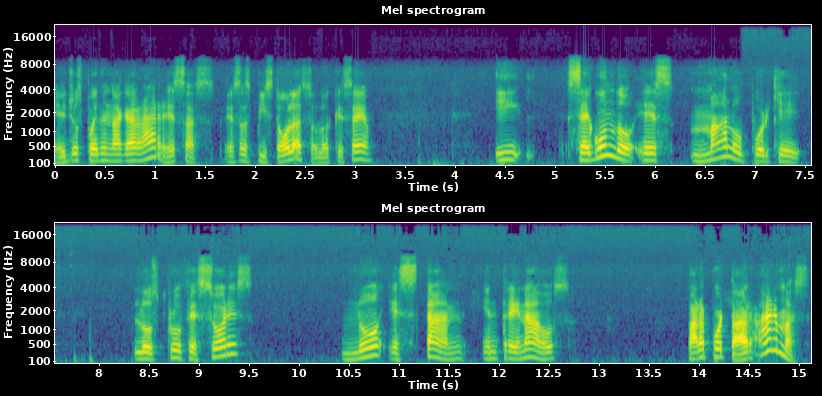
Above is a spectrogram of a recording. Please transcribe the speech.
ellos pueden agarrar esas, esas pistolas o lo que sea. Y segundo, es malo porque los profesores no están entrenados para portar armas.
